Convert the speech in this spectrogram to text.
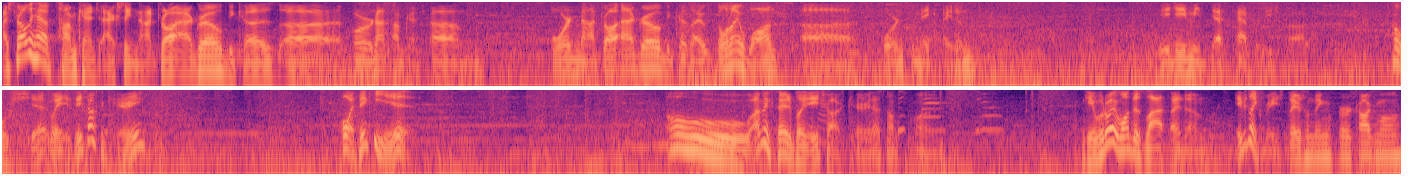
I should probably have Tahm Kench actually not draw aggro because, uh, or not Tahm Kench, um, or not draw aggro because I don't I want uh Born to make items. He gave me death cap for each rock. Oh shit! Wait, is Aatrox a carry? Oh, I think he is. Oh, I'm excited to play Aatrox carry. That sounds fun. Okay, what do I want this last item? Maybe like Rageblade or something for Kog'Maw?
